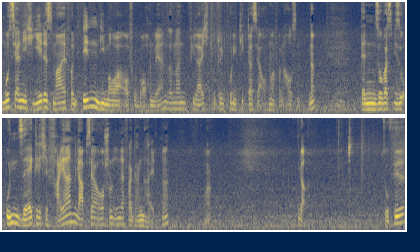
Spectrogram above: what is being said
muss ja nicht jedes Mal von innen die Mauer aufgebrochen werden, sondern vielleicht tut die Politik das ja auch mal von außen. Ne? Denn sowas wie so unsägliche Feiern gab es ja auch schon in der Vergangenheit. Ne? Ja. ja. So viel.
